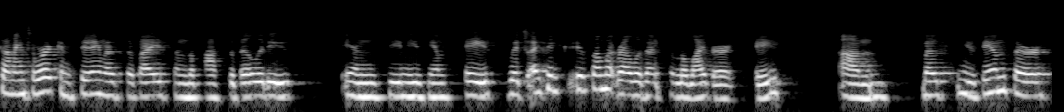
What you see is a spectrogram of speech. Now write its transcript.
coming to work and seeing this device and the possibilities in the museum space, which I think is somewhat relevant to the library space. Um, most museums are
